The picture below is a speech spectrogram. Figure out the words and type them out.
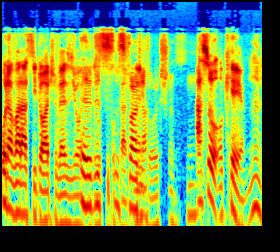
Oder war das die deutsche Version? Äh, das, das war die ne? deutsche. Hm. Ach so, okay. Hm,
